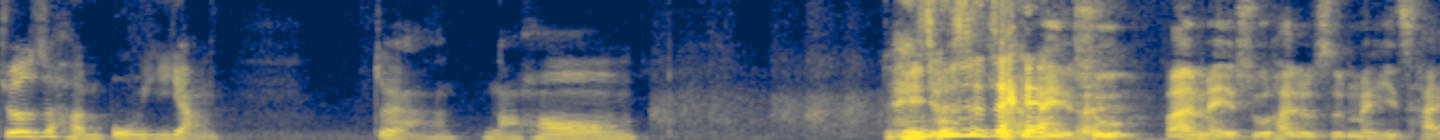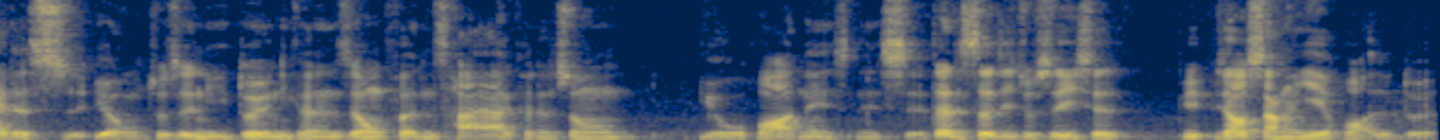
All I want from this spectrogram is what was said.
就是很不一样。对啊，然后对，就是这样。美术，反正美术它就是媒材的使用，就是你对你可能是用粉彩啊，可能是用油画那那些，但是设计就是一些比比较商业化就对了。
